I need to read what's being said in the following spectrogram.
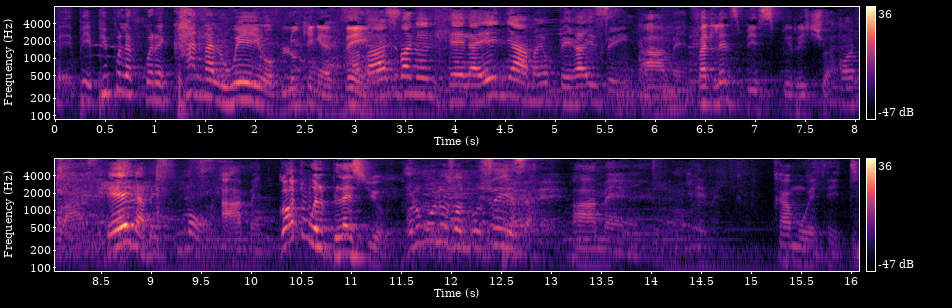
Pe- pe- People have got a carnal way of looking at things. banendlela yenyama yokubheka izinto Amen. But let's be spiritual. kodwa asibeni abesimoya Amen. God will bless you. Amen. Come with it.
